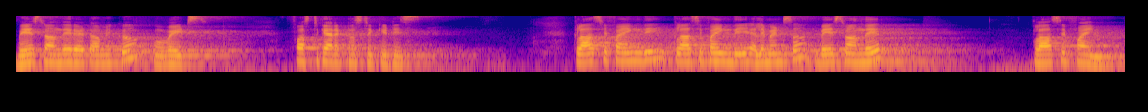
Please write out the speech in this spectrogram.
Based on their atomic weights. First characteristic it is. Classifying the classifying the elements based on their classifying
